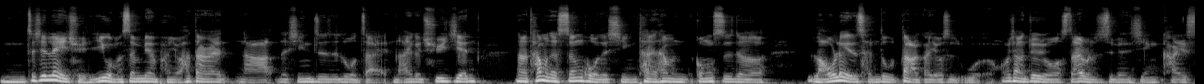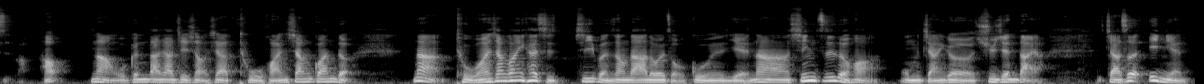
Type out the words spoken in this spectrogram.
嗯，这些类群以我们身边的朋友，他大概拿的薪资是落在哪一个区间？那他们的生活的形态，他们公司的劳累的程度大概又是如何？我想就由 Cyrus 这边先开始吧。好。那我跟大家介绍一下土环相关的。那土环相关一开始基本上大家都会走顾问业。那薪资的话，我们讲一个区间带啊。假设一年，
